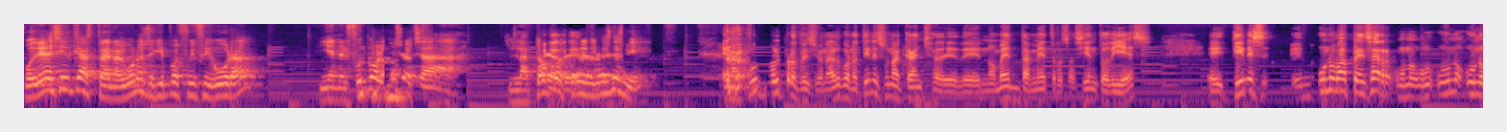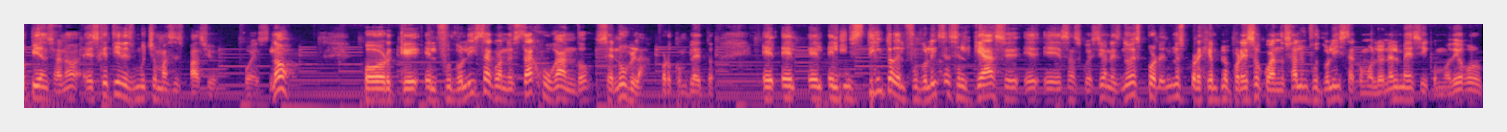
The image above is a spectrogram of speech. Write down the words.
podría decir que hasta en algunos equipos fui figura y en el fútbol, o sea, la toco tres veces. En el fútbol profesional, cuando tienes una cancha de, 90 metros a 110, eh, tienes, eh, uno va a pensar, uno, uno, uno piensa, ¿no? Es que tienes mucho más espacio. Pues no, porque el futbolista cuando está jugando se nubla por completo. El, el, el, instinto del futbolista es el que hace e, esas cuestiones. No es, por, no es, por ejemplo, por eso cuando sale un futbolista como Leonel Messi, como Diego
